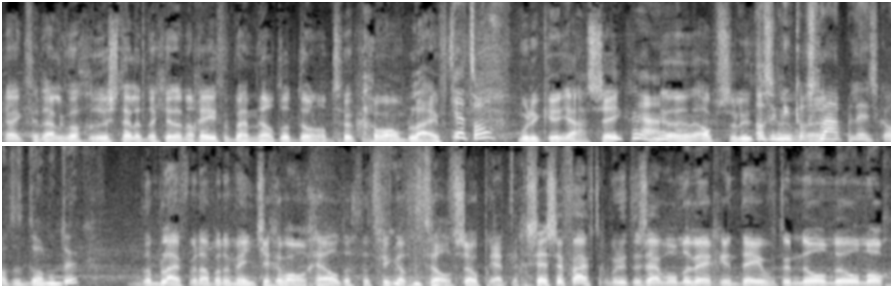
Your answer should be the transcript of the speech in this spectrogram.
Ja, ik vind het eigenlijk wel geruststellend dat je er nog even bij meldt dat Donald Duck gewoon blijft. Ja, toch? Moet ik, eh, ja, zeker. Ja. absoluut. Als ik niet kan En, slapen, lees ik altijd Donald Duck. Dan blijft mijn abonnementje gewoon geldig. Dat vind ik altijd wel zo prettig. 56 minuten zijn we onderweg in Deventer. 0-0 nog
